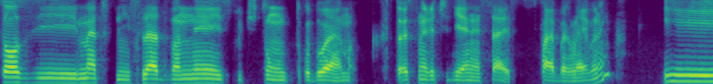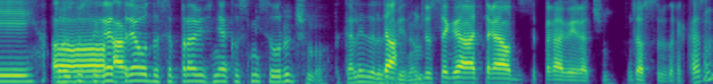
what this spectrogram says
този метод на изследване е изключително трудоемък. Той се нарича DNSI Fiber Labeling. И, Тоест до сега е трябвало да се прави в някакъв смисъл ръчно, така ли да разбирам? Да, до сега е трябвало да се прави ръчно. Доста добре казано.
